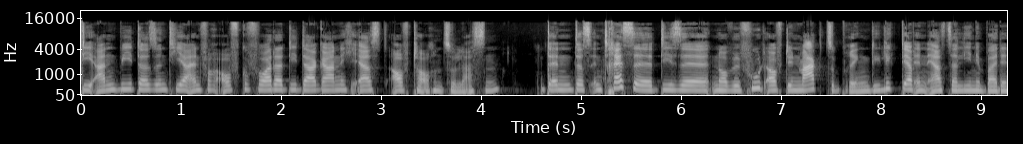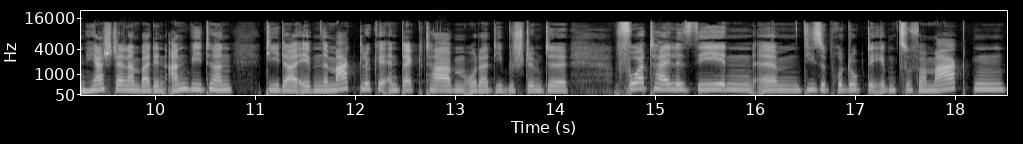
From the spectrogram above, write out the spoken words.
die Anbieter sind hier einfach aufgefordert, die da gar nicht erst auftauchen zu lassen. Denn das Interesse, diese Novel Food auf den Markt zu bringen, die liegt ja in erster Linie bei den Herstellern, bei den Anbietern, die da eben eine Marktlücke entdeckt haben oder die bestimmte Vorteile sehen, ähm, diese Produkte eben zu vermarkten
